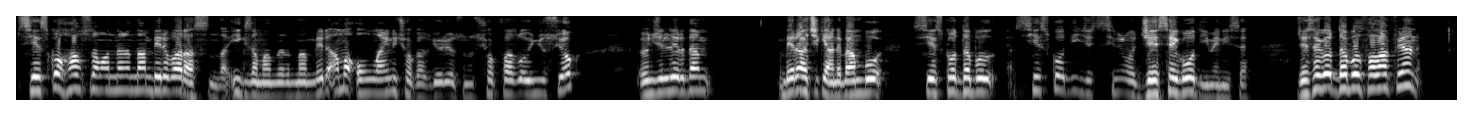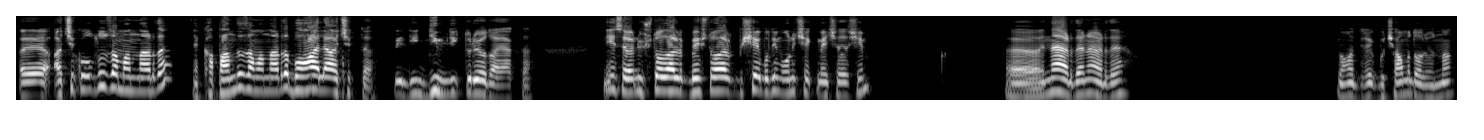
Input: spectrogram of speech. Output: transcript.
CSGO House zamanlarından beri var aslında. İlk zamanlarından beri ama online'ı çok az görüyorsunuz. Çok fazla oyuncusu yok. Öncelerden beri açık yani ben bu CSGO Double CSGO deyince sinir o CSGO diyeyim en iyisi. CSGO Double falan filan e, açık olduğu zamanlarda e, kapandığı zamanlarda bu hala açıktı. Bildiğin dimdik duruyordu ayakta. Neyse ben 3 dolarlık 5 dolarlık bir şey bulayım onu çekmeye çalışayım. E, nerede nerede? Ya direkt bıçağı mı dalıyorsun lan?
